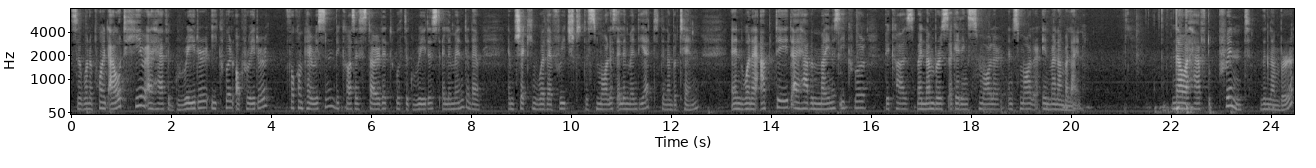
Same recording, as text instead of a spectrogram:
So I want to point out here I have a greater equal operator for comparison because I started with the greatest element and I am checking whether I've reached the smallest element yet, the number 10. And when I update, I have a minus equal because my numbers are getting smaller and smaller in my number line. Now I have to print the number.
